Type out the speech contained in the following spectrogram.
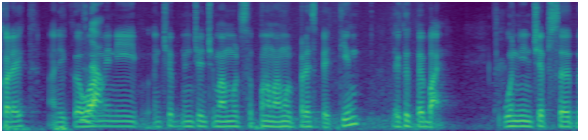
Corect? Adică da. oamenii încep din ce în ce mai mult să pună mai mult preț pe timp decât pe bani. unii încep să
